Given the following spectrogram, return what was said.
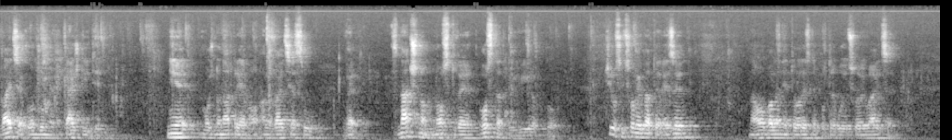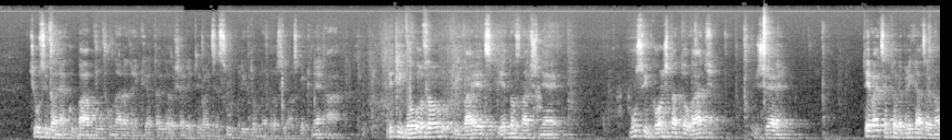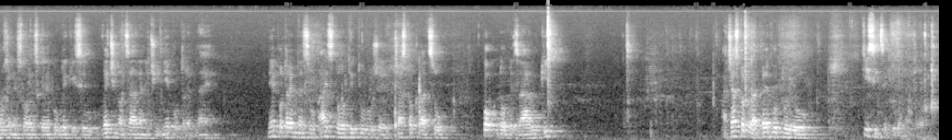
vajcia konzumujeme každý deň. Nie možno napriamo, ale vajcia sú v značnom množstve ostatných výrobkov. Či už si človek dá tie reze, na obalenie toho rezne potrebuje človek vajce. Či už si dá nejakú bábulku na radenky a tak ďalej, všade tie vajce sú prítomné, prosím vás pekne. A pri tých dovozov, tých vajec jednoznačne musím konštatovať, že tie vajce, ktoré prichádzajú na územie Slovenskej republiky, sú väčšinou v zahraničí nepotrebné. Nepotrebné sú aj z toho titulu, že častokrát sú po dobe záruky a častokrát preputujú tisíce kilometrov.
